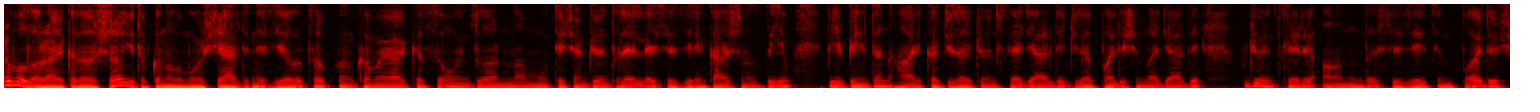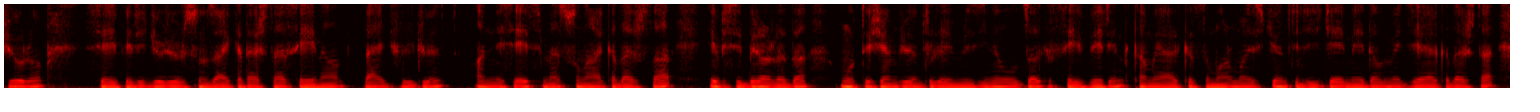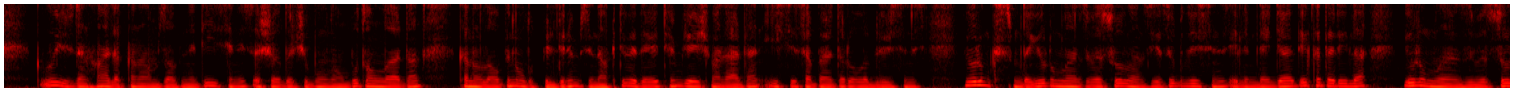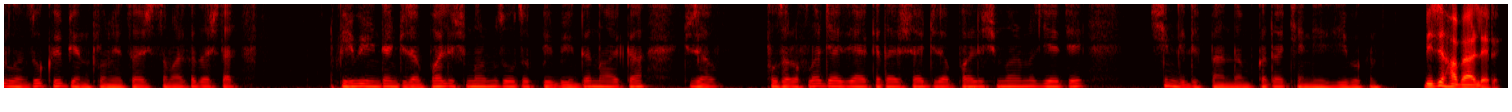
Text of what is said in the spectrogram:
Merhabalar arkadaşlar YouTube kanalıma hoş geldiniz. Yalı Tapkan kamera arkası oyuncularından muhteşem görüntülerle sizlerin karşınızdayım. Birbirinden harika güzel görüntüler geldi, güzel paylaşımlar geldi. Bu görüntüleri anında sizler için paylaşıyorum. Seyferi görüyorsunuz arkadaşlar. Seyran ve Gülgün annesi Esme Suna arkadaşlar. Hepsi bir arada muhteşem görüntülerimiz yine olacak. Seyfer'in kamera arkası Marmaris görüntüleri CM'ye devam edeceği arkadaşlar. O yüzden hala kanalımıza abone değilseniz aşağıdaki bulunan butonlardan kanala abone olup bildirim zilini aktif ederek tüm gelişmelerden ilk haberdar olabilirsiniz. Yorum kısmında yorumlarınızı ve sorularınızı yazabilirsiniz. Elimden geldiği kadarıyla yorumlarınızı ve sorularınızı okuyup yanıtlamaya çalışacağım arkadaşlar. Birbirinden güzel paylaşımlarımız olacak. Birbirinden harika güzel fotoğraflar gelecek arkadaşlar. Güzel paylaşımlarımız gelecek. Şimdilik benden bu kadar. Kendinize iyi bakın. Dizi haberleri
